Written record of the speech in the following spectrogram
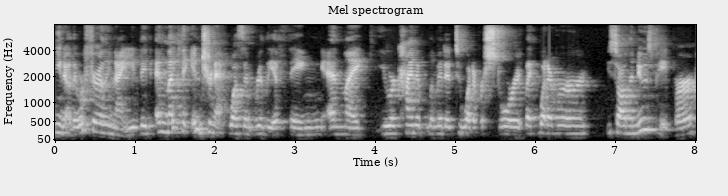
you know, they were fairly naive. They, and like the internet wasn't really a thing. And like you were kind of limited to whatever story, like whatever you saw in the newspaper.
